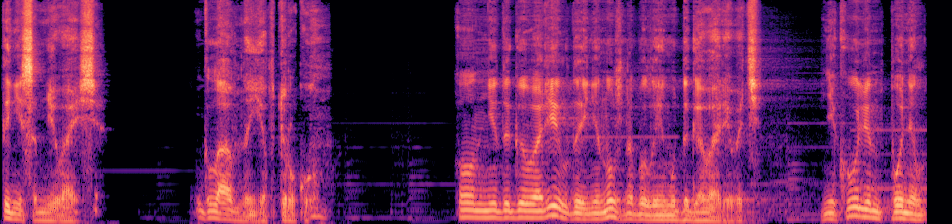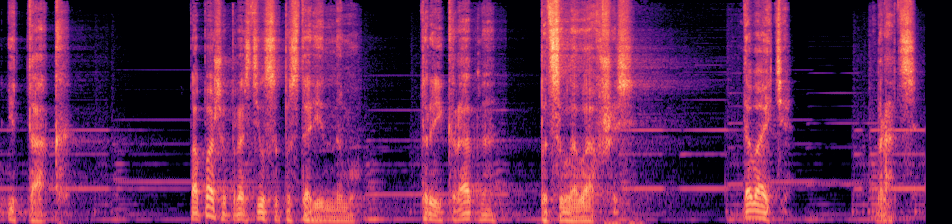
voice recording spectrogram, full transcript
ты не сомневайся. Главное в другом. Он не договорил, да и не нужно было ему договаривать. Никулин понял и так. Папаша простился по-старинному, троекратно поцеловавшись. «Давайте, братцы».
